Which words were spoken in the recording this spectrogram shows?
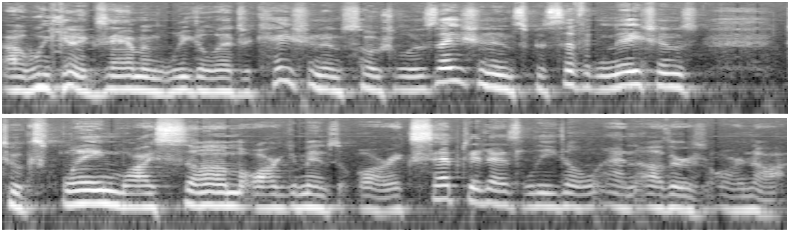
Uh, we can examine legal education and socialization in specific nations to explain why some arguments are accepted as legal and others are not.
